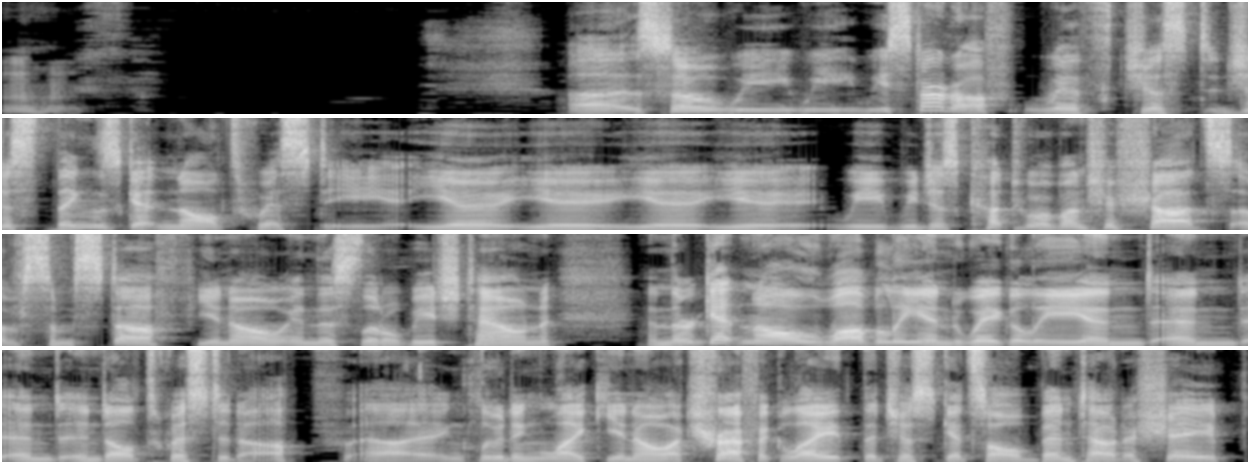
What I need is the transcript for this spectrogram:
hmm Uh, so we, we we start off with just just things getting all twisty. You you you you we we just cut to a bunch of shots of some stuff, you know, in this little beach town, and they're getting all wobbly and wiggly and and and and all twisted up, uh, including like you know a traffic light that just gets all bent out of shape,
